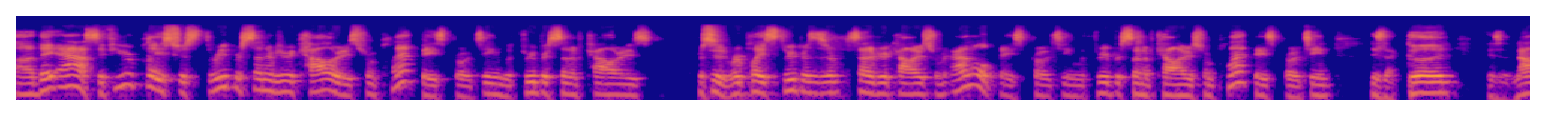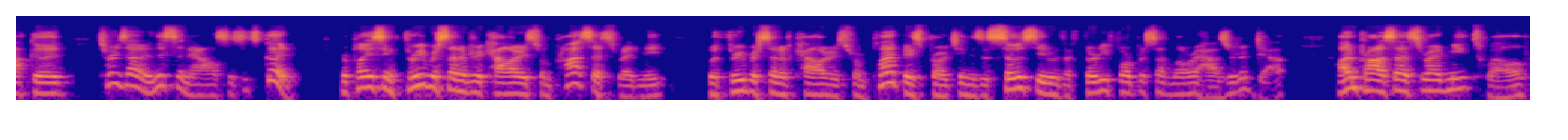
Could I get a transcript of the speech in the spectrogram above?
uh, they asked if you replace just 3% of your calories from plant-based protein with 3% of calories, excuse me, replace 3% of your calories from animal-based protein with 3% of calories from plant-based protein, is that good? Is it not good? Turns out in this analysis, it's good. Replacing 3% of your calories from processed red meat with 3% of calories from plant-based protein is associated with a 34% lower hazard of death. Unprocessed red meat, 12,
